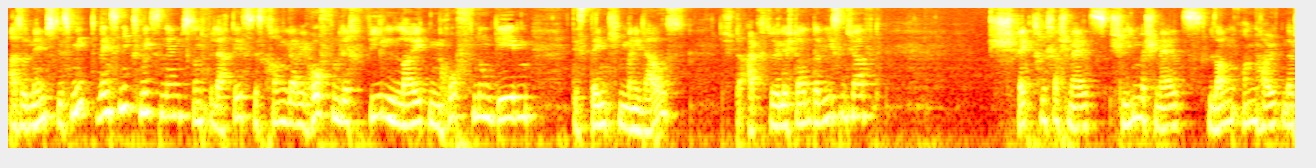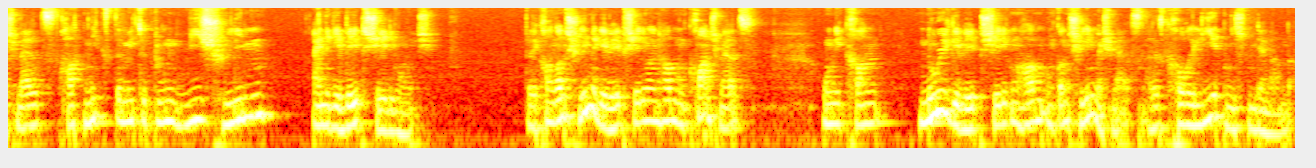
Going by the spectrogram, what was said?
Also nimmst du es mit. Wenn es nichts mitnimmst, dann vielleicht das. Das kann, glaube ich, hoffentlich vielen Leuten Hoffnung geben. Das denken wir nicht aus. Das ist der aktuelle Stand der Wissenschaft. Schrecklicher Schmerz, schlimmer Schmerz, lang anhaltender Schmerz hat nichts damit zu tun, wie schlimm eine Gewebsschädigung ist. Weil ich kann ganz schlimme Gewebsschädigungen haben und keinen Schmerz. Und ich kann null Gewebsschädigung haben und ganz schlimme Schmerzen. Also es korreliert nicht miteinander.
